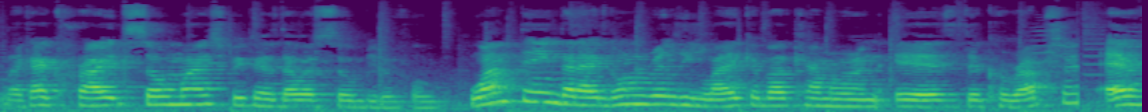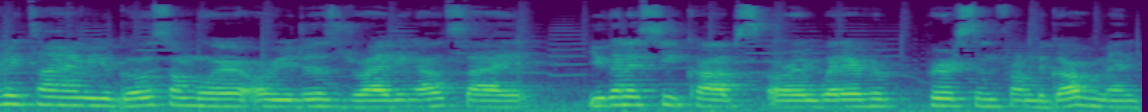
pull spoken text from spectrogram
like I cried so much because that was so beautiful one thing that I don't really like about Cameroon is the corruption every time you go somewhere or you're just driving outside you're gonna see cops or whatever person from the government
